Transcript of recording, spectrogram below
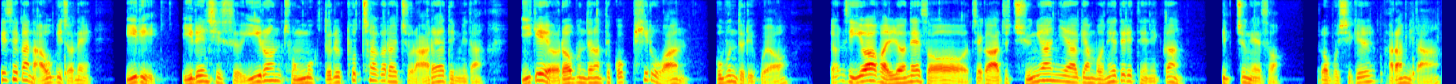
시세가 나오기 전에 미리 이렌시스 이런 종목들을 포착을 할 줄 알아야 됩니다. 이게 여러분들한테 꼭 필요한 부분들이고요. 자, 그래서 이와 관련해서 제가 아주 중요한 이야기 한번 해드릴 테니까 집중해서 들어보시길 바랍니다.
